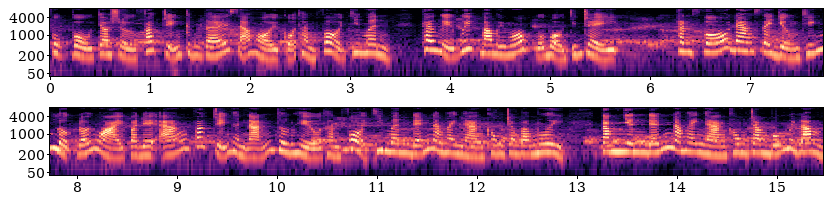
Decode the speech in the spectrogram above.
phục vụ cho sự phát triển kinh tế xã hội của thành phố Hồ Chí Minh theo nghị quyết 31 của Bộ Chính trị. Thành phố đang xây dựng chiến lược đối ngoại và đề án phát triển hình ảnh thương hiệu thành phố Hồ Chí Minh đến năm 2030, tầm nhìn đến năm 2045,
